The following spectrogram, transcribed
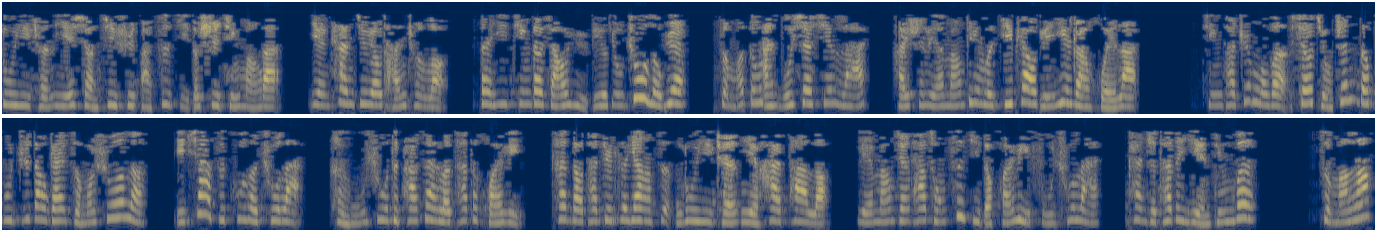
陆亦辰也想继续把自己的事情忙完，眼看就要谈成了，但一听到小雨爹又住了院，怎么都安不下心来，还是连忙订了机票，连夜赶回来。听他这么问，萧九真的不知道该怎么说了。一下子哭了出来，很无助的趴在了他的怀里。看到他这个样子，陆亦辰也害怕了，连忙将他从自己的怀里扶出来，看着他的眼睛问：“怎么了？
